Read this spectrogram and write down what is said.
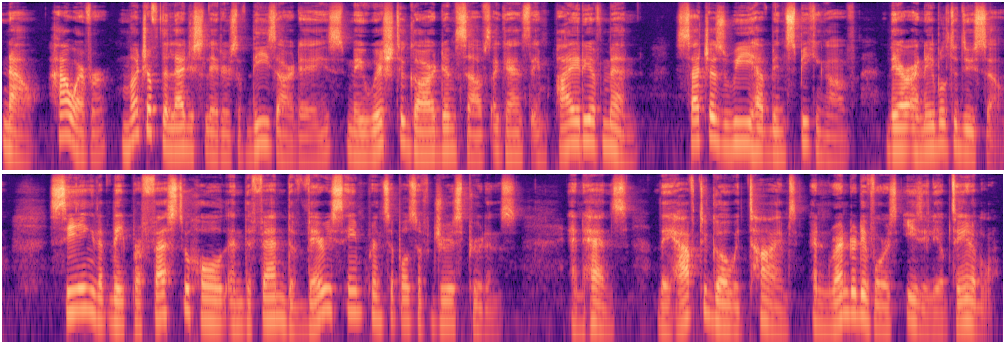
Now, however, much of the legislators of these our days may wish to guard themselves against the impiety of men such as we have been speaking of, they are unable to do so, seeing that they profess to hold and defend the very same principles of jurisprudence, and hence they have to go with times and render divorce easily obtainable.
